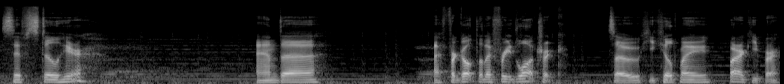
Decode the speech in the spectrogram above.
Sif's still here. And, uh, I forgot that I freed Lautrec, so he killed my Firekeeper.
